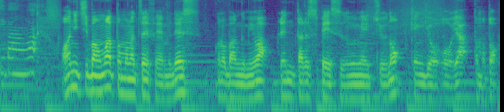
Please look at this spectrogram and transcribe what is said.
日版はおはにちばんは友達 FM ですこの番組はレンタルスペース運営中の兼業大家友と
